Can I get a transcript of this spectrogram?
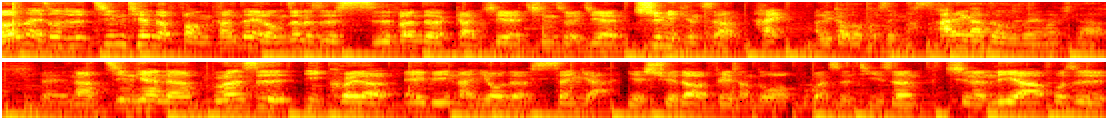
好，那以上就是今天的访谈内容，真的是十分的感谢清水健、趣味先生。嗨，ありがとうございます。ありがとうございました。对，那今天呢，不论是一窥了 AV 男优的生涯，也学到了非常多，不管是提升性能力啊，或是。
